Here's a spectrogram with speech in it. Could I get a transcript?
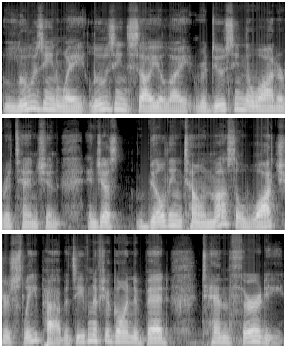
losing weight, losing cellulite, reducing the water retention, and just building tone muscle watch your sleep habits. Even if you're going to bed 10:30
